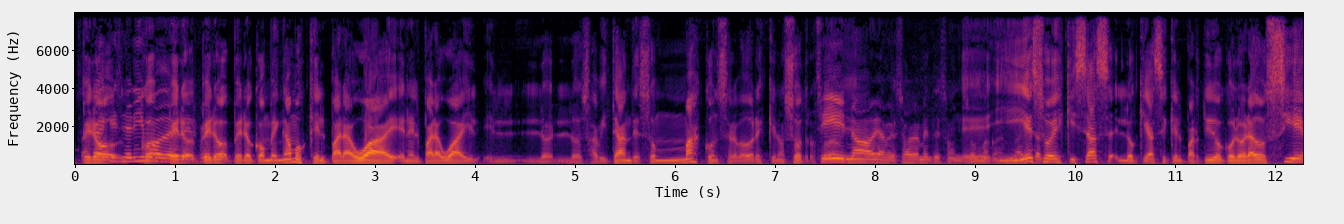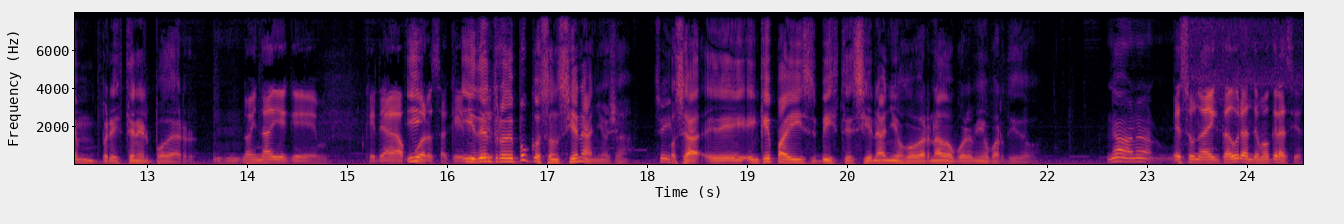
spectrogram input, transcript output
Sacá Pero, el kirchnerismo co- de- pero, pero, pero convengamos que el Paraguay, en el Paraguay, el- lo- los habitantes son más conservadores que nosotros. Sí, todavía. no, obviamente, obviamente son... son Eh, más- y eso es quizás lo que hace que el Partido Colorado siempre esté en el poder. No hay nadie que, que le haga Y, fuerza. Que, y dentro de poco son 100 años ya. Sí. O sea, eh, ¿en qué país viste 100 años gobernado por el mismo partido? No, no. Es una dictadura en democracia.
